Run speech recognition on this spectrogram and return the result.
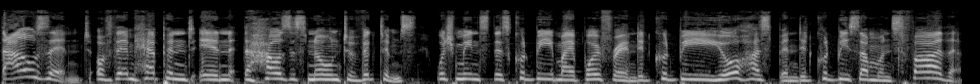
thousand of them happened in the houses known to victims, which means this could be my boyfriend, it could be your husband, it could be someone's father.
